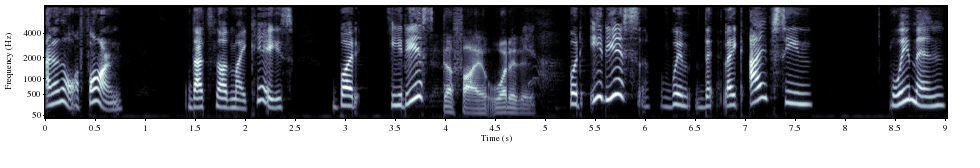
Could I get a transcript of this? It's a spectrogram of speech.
I don't know, a farm? That's not my case, but it is. Defy what it is. But it is, like I've seen women,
